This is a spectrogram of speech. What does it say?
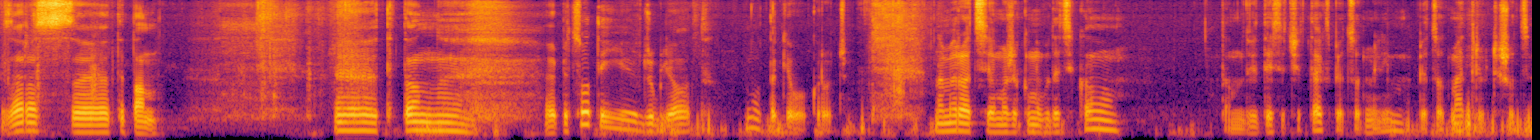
зараз титан. Титан е, 500 і джубліат. Ну, таке, о, коротше. Нумерація, може кому буде цікаво. Там 2000 текст, 500 мм, 500 метрів чи що це.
